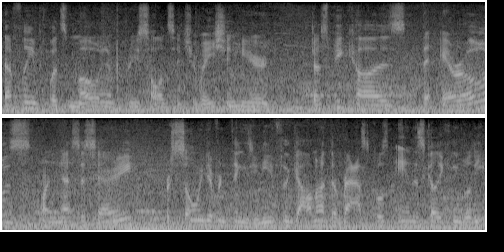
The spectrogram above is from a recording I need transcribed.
Definitely puts Mo in a pretty solid situation here. Just because the arrows are necessary for so many different things. You need for the Goblin Hut, the Rascals, and the Skelly King ability,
